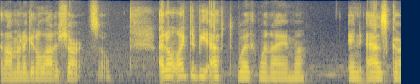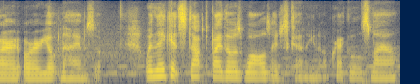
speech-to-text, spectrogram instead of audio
And I'm going to get a lot of shards, so... I don't like to be effed with when I'm in Asgard or Jotunheim, so... When they get stopped by those walls, I just kind of, you know, crack a little smile.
